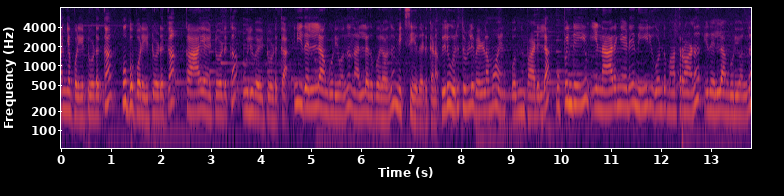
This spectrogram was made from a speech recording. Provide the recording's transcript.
മഞ്ഞൾപ്പൊടി ഇട്ട് കൊടുക്കാം. ഉപ്പ് പൊടി ഇട്ട് കൊടുക്കാം. കായം ഇട്ട് കൊടുക്കാം. ഉലുവ ഇട്ട് കൊടുക്കുക. ഇനി ഇതെല്ലാം കൂടി ഒന്ന് നല്ലതുപോലെ ഒന്ന് മിക്സ് ചെയ്തെടുക്കണം. ഇതിൽ ഒരു തുള്ളി വെള്ളമോ ഒന്നും പാടില്ല. ഉപ്പിന്റെയും ഈ നാരങ്ങയുടെയും നീര് കൊണ്ട് മാത്രമാണ് ഇതെല്ലാം കൂടി ഒന്ന്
